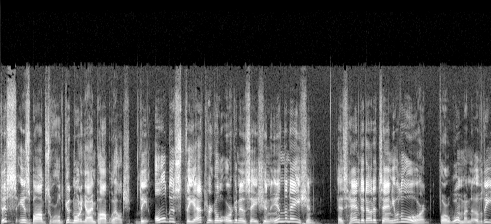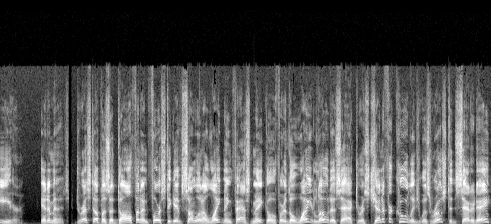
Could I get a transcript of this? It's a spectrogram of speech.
This is Bob's World. Good morning, I'm Bob Welch. The oldest theatrical organization in the nation has handed out its annual award for Woman of the Year. In a minute. Dressed up as a dolphin and forced to give someone a lightning fast makeover, the White Lotus actress Jennifer Coolidge was roasted Saturday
